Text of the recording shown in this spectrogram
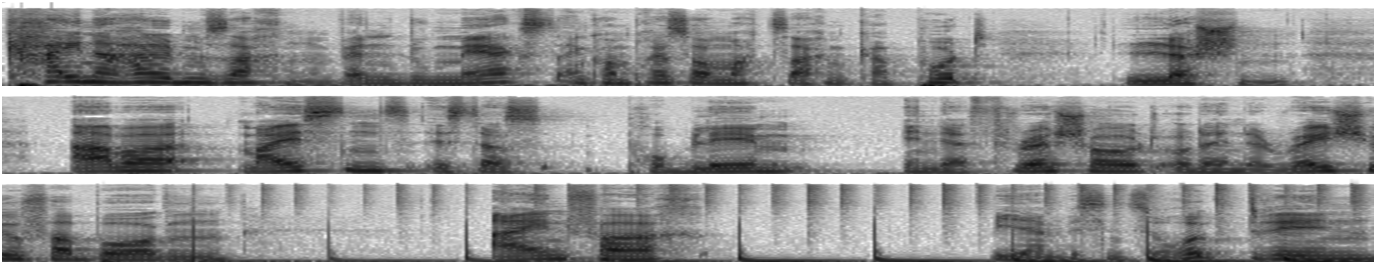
Keine halben Sachen. Wenn du merkst, ein Kompressor macht Sachen kaputt, löschen. Aber meistens ist das Problem in der Threshold oder in der Ratio verborgen. Einfach wieder ein bisschen zurückdrehen.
